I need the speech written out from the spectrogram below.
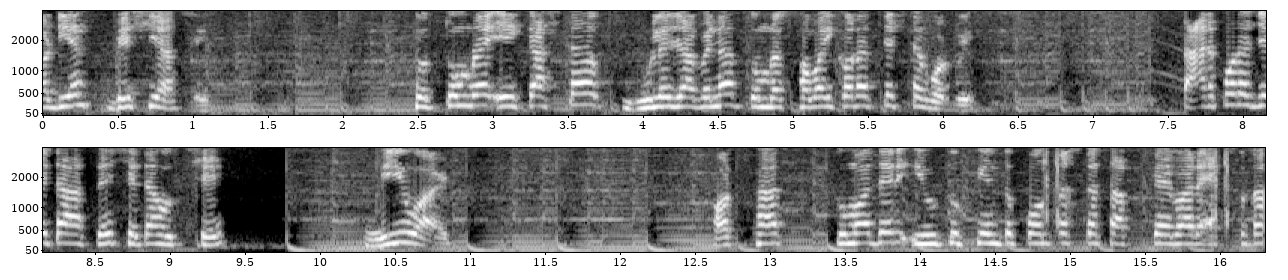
অডিয়েন্স বেশি আসে। তো তোমরা এই কাজটা ভুলে যাবে না, তোমরা সবাই করার চেষ্টা করবে। তারপরে যেটা আছে, সেটা হচ্ছে রিওয়ার্ড অর্থাৎ তোমাদের ইউটিউব কিন্তু পঞ্চাশটা সাবস্ক্রাইবার একশোটা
